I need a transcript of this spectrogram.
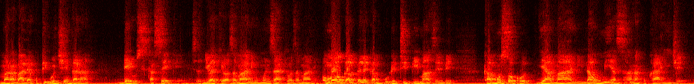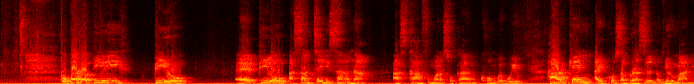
mara baada ya kupigwa chenga na Deus Kaseke, mchezaji wake wa zamani, mwenzake wa zamani. Omoga mpeleka Mkude TP Mazembe. Kamusoko, jamani, naumia sana kukaa nje. Upande wa pili Piro eh, Pilo, asanteni sana, astafu mwanasoka mkongwe huyu. Hurricane aikosa Brazil na Ujerumani.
